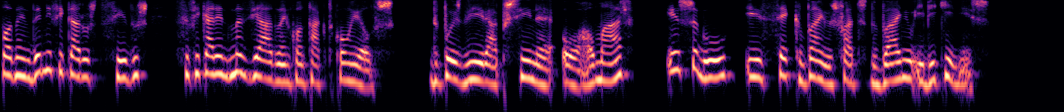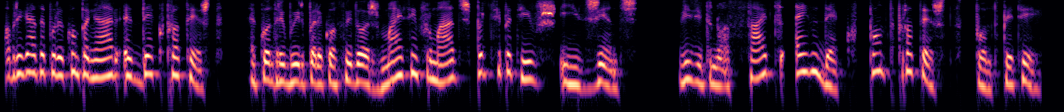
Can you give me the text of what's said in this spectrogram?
podem danificar os tecidos se ficarem demasiado em contacto com eles. Depois de ir à piscina ou ao mar, enxague e seque bem os fatos de banho e biquínis. Obrigada por acompanhar a DECO Proteste, a contribuir para consumidores mais informados, participativos e exigentes. Visite o nosso site em deco.proteste.pt.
